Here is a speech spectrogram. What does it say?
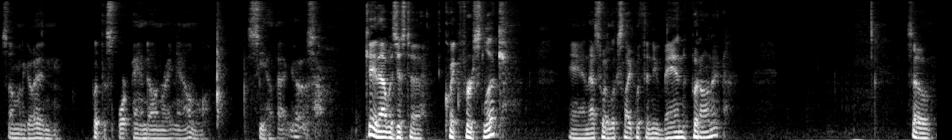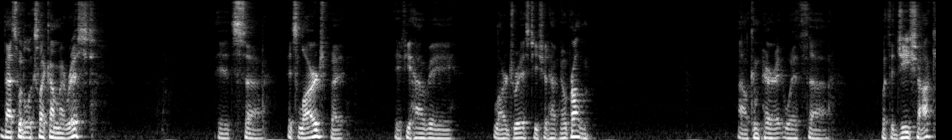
So I'm going to go ahead and put the sport band on right now and we'll see how that goes. Okay, that was just a quick first look. And that's what it looks like with the new band put on it. So that's what it looks like on my wrist. It's, uh, it's large, but if you have a large wrist, you should have no problem. I'll compare it with, uh, with the G-Shock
